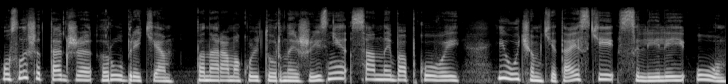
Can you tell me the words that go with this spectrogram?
услышат также рубрики «Панорама культурной жизни» с Анной Бабковой и «Учим китайский» с Лилей У.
